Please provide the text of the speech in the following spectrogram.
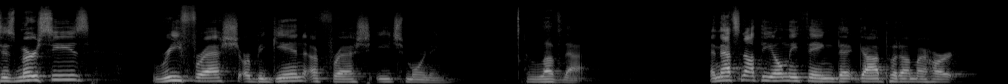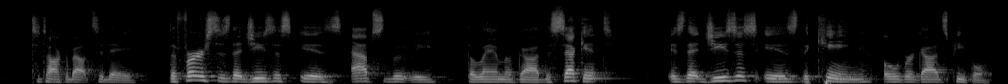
his mercies refresh or begin afresh each morning. I love that. And that's not the only thing that God put on my heart to talk about today. The first is that Jesus is absolutely the Lamb of God. The second is that Jesus is the King over God's people.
